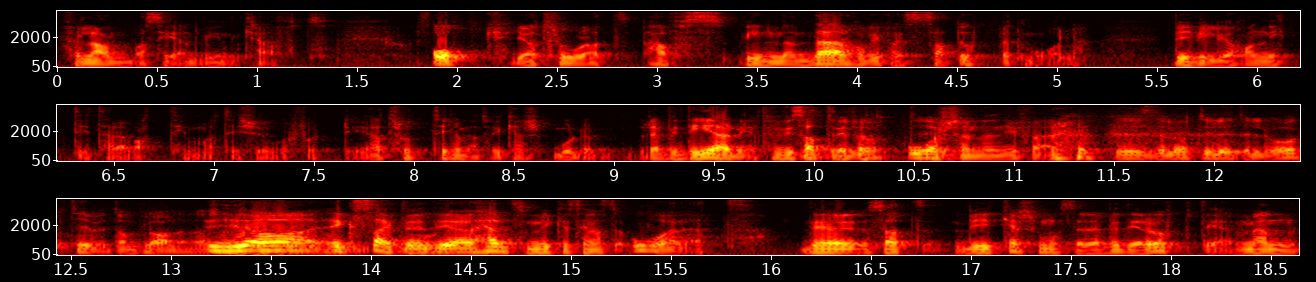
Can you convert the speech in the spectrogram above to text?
för landbaserad vindkraft. Och jag tror att havsvinden, där har vi faktiskt satt upp ett mål. Vi vill ju ha 90 terawattimmar till 2040. Jag tror till och med att vi kanske borde revidera det, för vi satte det, det för ett år sedan ungefär. Precis, det låter ju lite lågt givet de planerna. ja, exakt. Det har hänt så mycket senaste året. Det, så att vi kanske måste revidera upp det, men,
